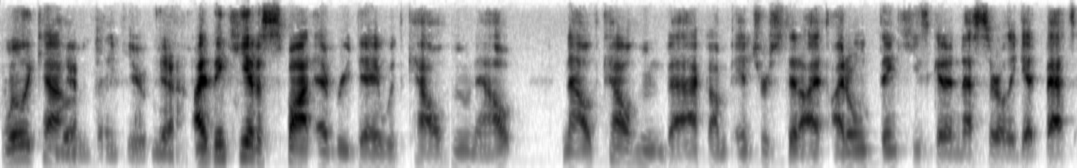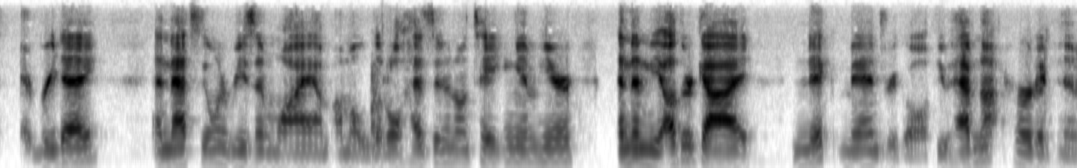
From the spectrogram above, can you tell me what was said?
Willie Calhoun, thank you. Yeah. I think he had a spot every day with Calhoun out. Now with Calhoun back, I'm interested. I, I don't think he's going to necessarily get bats every day. And that's the only reason why I'm, I'm a little hesitant on taking him here. And then the other guy, Nick Madrigal, if you have not heard of him,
